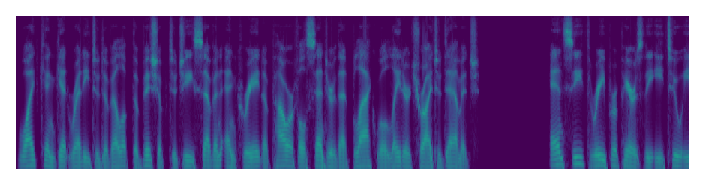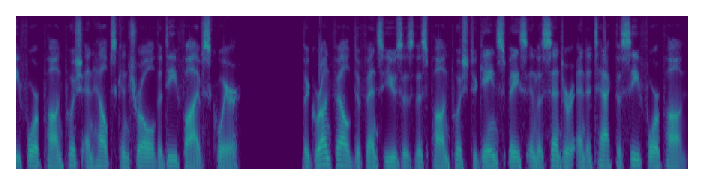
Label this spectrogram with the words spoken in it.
white can get ready to develop the bishop to g7 and create a powerful center that black will later try to damage. nc3 prepares the e2 e4 pawn push and helps control the d5 square. The Grunfeld defense uses this pawn push to gain space in the center and attack the c4 pawn.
